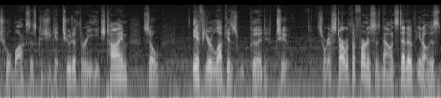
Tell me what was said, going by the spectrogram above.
toolboxes because you get 2 to 3 each time. So if your luck is good, 2. So we're going to start with the furnaces now. Instead of, you know, this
